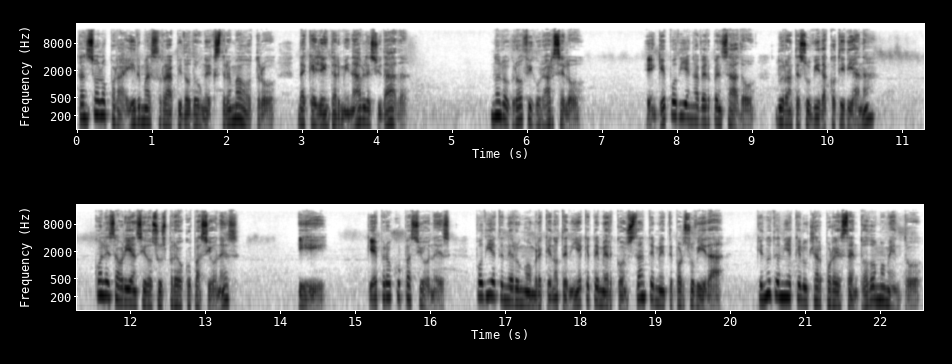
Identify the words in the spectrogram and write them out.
tan solo para ir más rápido de un extremo a otro de aquella interminable ciudad. No logró figurárselo. ¿En qué podían haber pensado durante su vida cotidiana? ¿Cuáles habrían sido sus preocupaciones? ¿Y qué preocupaciones podía tener un hombre que no tenía que temer constantemente por su vida, que no tenía que luchar por esta en todo momento,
